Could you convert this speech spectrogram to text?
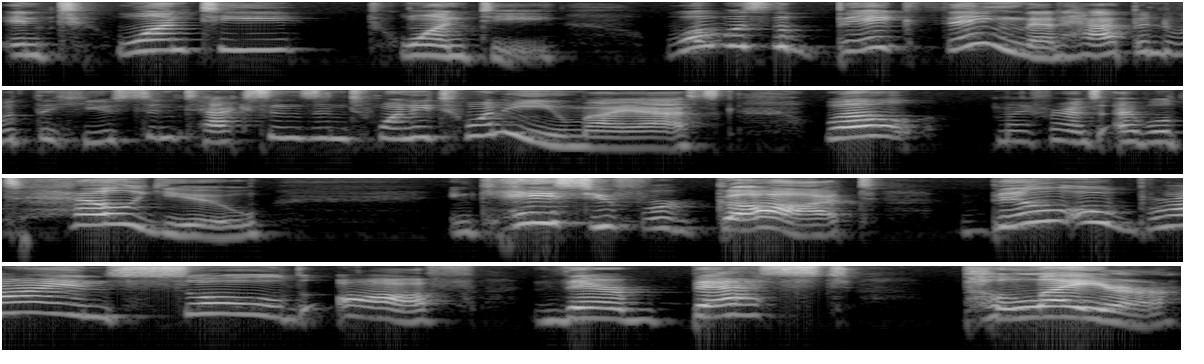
in 2020. What was the big thing that happened with the Houston Texans in 2020, you might ask? Well, my friends, I will tell you in case you forgot Bill O'Brien sold off their best player.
